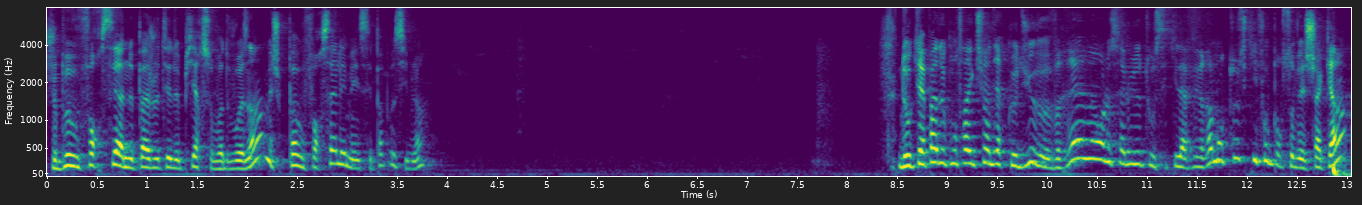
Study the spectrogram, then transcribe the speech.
Je peux vous forcer à ne pas jeter de pierre sur votre voisin, mais je ne peux pas vous forcer à l'aimer. C'est pas possible. Hein Donc il n'y a pas de contradiction à dire que Dieu veut vraiment le salut de tous et qu'il a fait vraiment tout ce qu'il faut pour sauver chacun.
